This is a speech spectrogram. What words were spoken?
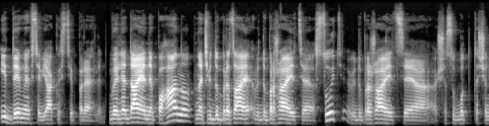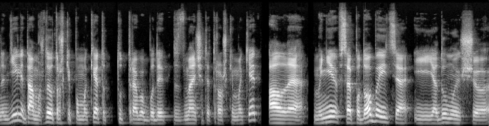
і дивимося в якості перегляду. Виглядає непогано, значить відображає, відображається суть, відображається щосубота та щонеділі. Да, можливо, трошки по макету. Тут треба буде зменшити трошки макет, але мені все подобається, і я думаю, що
